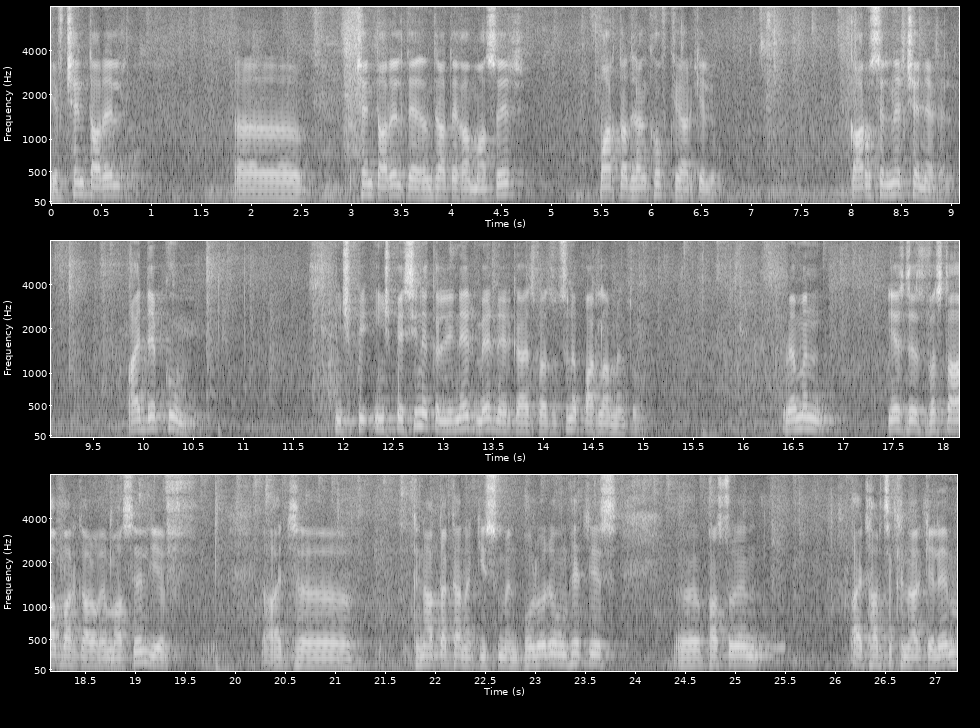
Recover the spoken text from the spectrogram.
եւ չեն տարել չեն տարել ընտրատեղամասեր պարտադրանքով քվեարկելու։ Կարուսելներ չեն եղել։ Այդ դեպքում ինչպեսին է կլիներ մեր ներկայացվածությունը parlamentum։ Ուրեմն ես դες վստահաբար կարող եմ ասել եւ այդ գնահատականը կիսում են բոլորը ում հետ ես փաստորեն այդ հարցը քննարկել եմ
